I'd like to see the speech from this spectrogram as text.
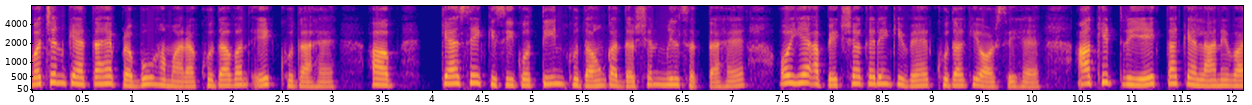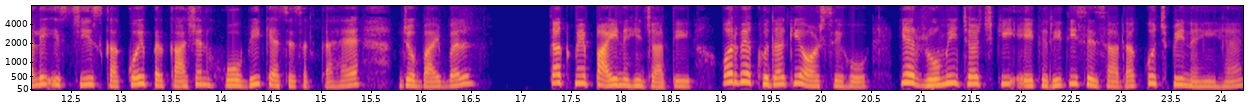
वचन कहता है, प्रभु हमारा खुदावंद एक खुदा है। अब कैसे किसी को तीन खुदाओं का दर्शन मिल सकता है और यह अपेक्षा करें कि वह खुदा की ओर से है। आखिर त्रिएकता कहलाने वाली इस चीज़ का कोई प्रकाशन हो भी कैसे सकता है, जो बाइबल तक में पाई नहीं जाती और वह खुदा की ओर से हो? यह रोमी चर्च की एक रीति से ज़्यादा कुछ भी नहीं है।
